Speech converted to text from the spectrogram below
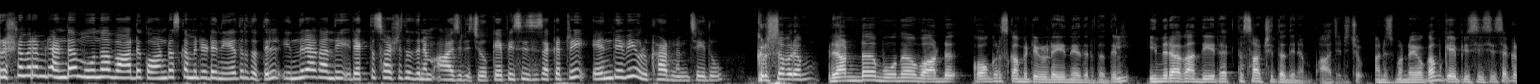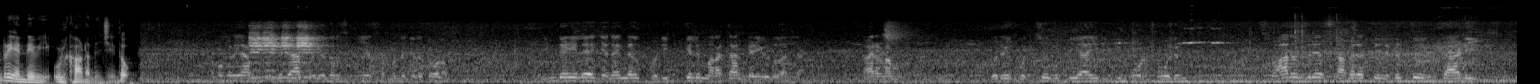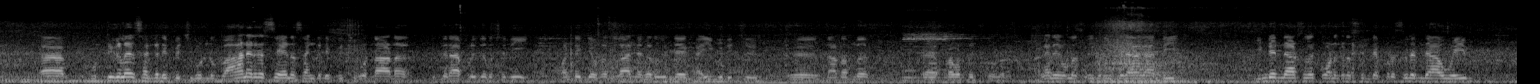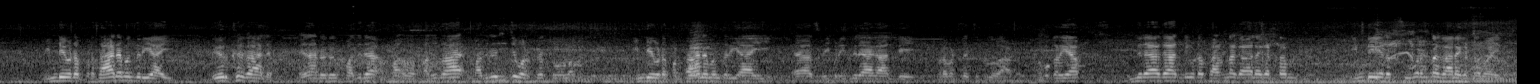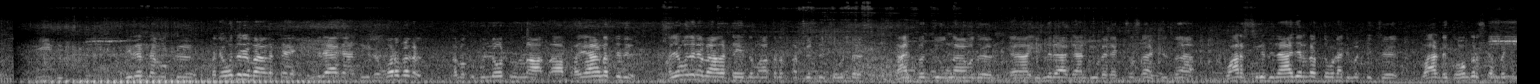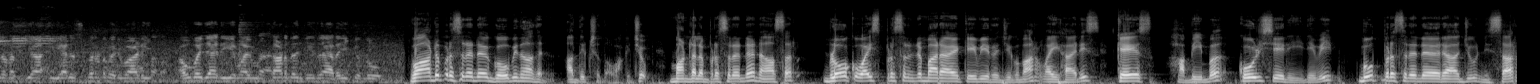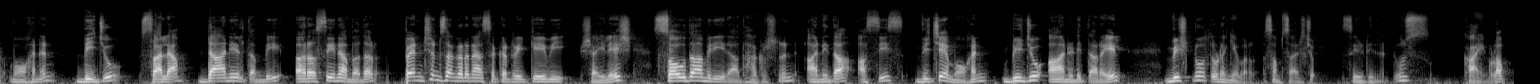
കൃഷ്ണപുരം രണ്ട് മൂന്ന് വാർഡ് കോൺഗ്രസ് കമ്മിറ്റിയുടെ നേതൃത്വത്തിൽ ഇന്ദിരാഗാന്ധി രക്തസാക്ഷിത്വ ദിനം ആചരിച്ചു. K P C C secretary N Ravi ഉദ്ഘാടനം ചെയ്തു. കൃഷ്ണപുരം രണ്ട് മൂന്ന് വാർഡ് കോൺഗ്രസ് കമ്മിറ്റികളുടെ നേതൃത്വത്തിൽ ഇന്ദിരാഗാന്ധി രക്തസാക്ഷിത്വ ദിനം ആചരിച്ചു. അനുസ്മരണ യോഗം K P C C secretary N Ravi ഉദ്ഘാടനം ചെയ്തു. സംബന്ധിച്ചിടത്തോളം ഇന്ത്യയിലെ ജനങ്ങൾക്ക് ഒരിക്കലും മറക്കാൻ കഴിയുന്നതല്ല. കാരണം ഒരു കൊച്ചു കുട്ടിയായിരിക്കുമ്പോൾ പോലും സ്വാതന്ത്ര്യ സമരത്തിൽ എടുത്തു ചാടി കുട്ടികളെ സംഘടിപ്പിച്ചുകൊണ്ട് വാനരസേന സംഘടിപ്പിച്ചുകൊണ്ടാണ് ഇന്ദിരാ പ്രിയദർശിനി പണ്ഡിറ്റ് ജവഹർലാൽ നെഹ്റുവിന്റെ കൈപിടിച്ച് നടന്ന് പ്രവർത്തിച്ചിട്ടുള്ളത്. അങ്ങനെയുള്ള ശ്രീമതി ഇന്ദിരാഗാന്ധി ഇന്ത്യൻ നാഷണൽ കോൺഗ്രസിന്റെ പ്രസിഡന്റാവുകയും ഇന്ത്യയുടെ പ്രധാനമന്ത്രിയായി ദീർഘകാലം ഏതാണ്ട് ഒരു പതിന പതിനഞ്ച് വർഷത്തോളം ഇന്ത്യയുടെ പ്രധാനമന്ത്രിയായി ശ്രീമതി ഇന്ദിരാഗാന്ധി പ്രവർത്തിച്ചിട്ടുള്ളതാണ്. നമുക്കറിയാം ഇന്ദിരാഗാന്ധിയുടെ ഭരണകാലഘട്ടം ഇന്ത്യയുടെ സുവർണ കാലഘട്ടമായിരുന്നു. ഈ ദിനം നമുക്ക് പ്രചോദനമാകട്ടെ. ഇന്ദിരാഗാന്ധിയുടെ ഓർമ്മകൾ നമുക്ക് മുന്നോട്ടുള്ള പ്രയാണത്തിന് പ്രയോജനമാകട്ടെ എന്ന് മാത്രം അഭ്യർത്ഥിച്ചുകൊണ്ട് നാൽപ്പത്തി ഒന്നാമത് ഇന്ദിരാഗാന്ധിയുടെ രക്തസാക്ഷിത്വ വാർഷിക ദിനാചരണത്തോടനുബന്ധിച്ച് വാർഡ് കോൺഗ്രസ് കമ്മിറ്റി നടത്തിയ ഈ അനുസ്മരണ പരിപാടി ഔപചാരികമായി ഉദ്ഘാടനം ചെയ്ത് അറിയിക്കുന്നു. വാർഡ് പ്രസിഡന്റ് ഗോപിനാഥൻ അധ്യക്ഷത വഹിച്ചു. മണ്ഡലം പ്രസിഡന്റ് നാസർ ബ്ലോക്ക് വൈസ് പ്രസിഡന്റുമാരായ K V Rajikumar Y Haris K S Habeeb Kozhissery Ravi booth president Raju Nisar Mohanan Biju Salam Daniel Thampi Raseena Badar pension സംഘടനാ secretary K V Shailesh Saudamini Radhakrishnan Anitha Azeez Vijayamohan Biju ആനടിത്തറയിൽ Vishnu തുടങ്ങിയവർ സംസാരിച്ചു. C D net news Kayamkulam.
